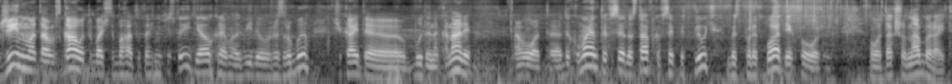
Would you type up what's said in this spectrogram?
джинма, там скаути, бачите, багато техніки стоїть. Я окремо відео вже зробив. Чекайте, буде на каналі. От, документи, все, доставка, все під ключ, без передплат, як положено. От, так що набирайте.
